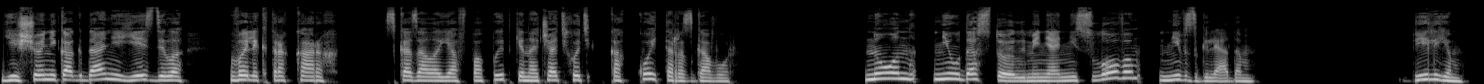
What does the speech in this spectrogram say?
Еще никогда не ездила в электрокарах, сказала я в попытке начать хоть какой-то разговор. Но он не удостоил меня ни словом, ни взглядом. «Вильям»,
